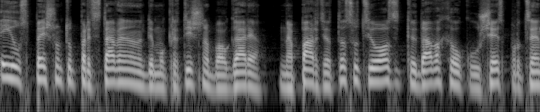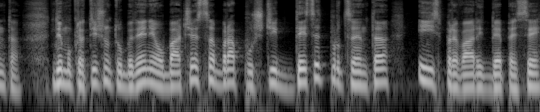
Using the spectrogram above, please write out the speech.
е и успешното представяне на Демократична България. На партията социолозите даваха около 6%. Демократичното убедение обаче събра почти 10% и изпревари ДПС.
